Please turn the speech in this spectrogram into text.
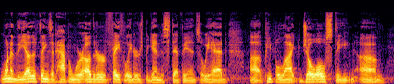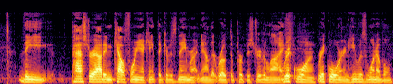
one of the other things that happened were other faith leaders began to step in. So we had uh, people like Joel Osteen, um, the pastor out in California, I can't think of his name right now, that wrote The Purpose Driven Life. Rick Warren. Rick Warren, he was one of them.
